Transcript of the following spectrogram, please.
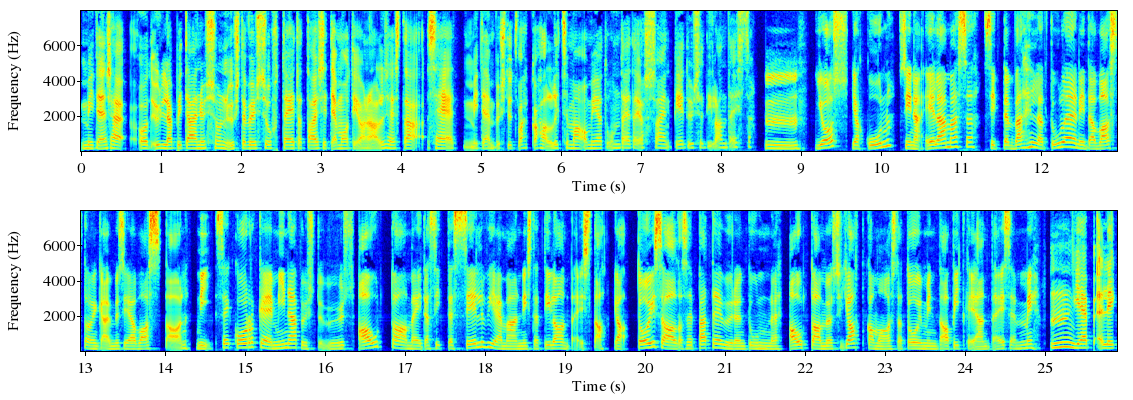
miten sä oot ylläpitänyt sun ystävyyssuhteita tai sitten emotionaalisesta se, että miten pystyt vaikka hallitsemaan omia tunteita jossain tietyissä tilanteissa. Mm, jos ja kun siinä elämässä sitten välillä tulee niitä vastoinkäymisiä vastaan, niin se korkea minäpystyvyys auttaa meitä sitten selviämään niistä tilanteista ja toisaalta se pätevyyden tunne auttaa myös jatkamaan sitä toimintaa pitkäjänteisemmin. Mm, jep, eli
